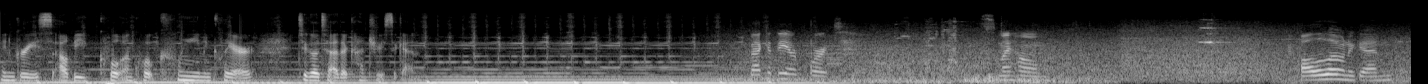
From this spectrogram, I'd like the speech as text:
in Greece, I'll be quote unquote clean and clear to go to other countries again. Back at the airport. This is my home. All alone again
